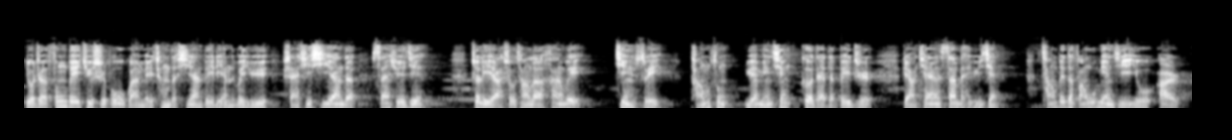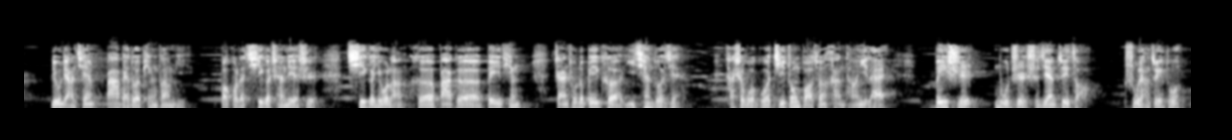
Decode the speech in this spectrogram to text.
有着“丰碑巨石博物馆”美称的西安碑林，位于陕西西安的三学街。这里啊，收藏了汉魏、晋隋、唐宋、元、明清各代的碑志两千三百余件。藏碑的房屋面积有二有两千八百多平方米，包括了七个陈列室、七个游廊和八个碑亭，展出了碑刻一千多件。它是我国集中保存汉唐以来碑石木质时间最早、数量最多。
